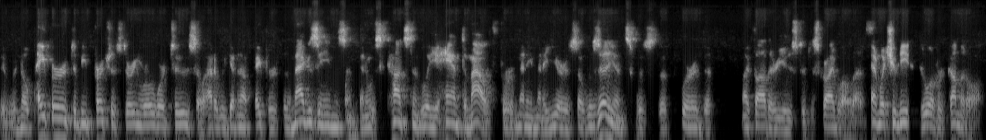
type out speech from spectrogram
there was no paper to be purchased during World War II. So how do we get enough paper for the magazines? And, and, it was constantly hand to mouth for many, many years. So resilience was the word that my father used to describe all that, and what you needed to overcome it all.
